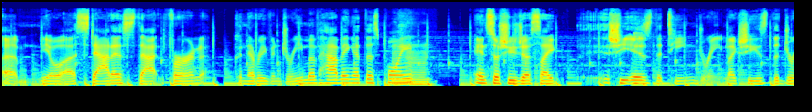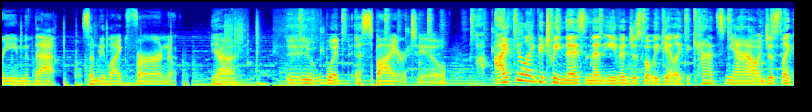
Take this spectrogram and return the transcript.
um, you know a status that Fern could never even dream of having at this point. And so she just like she is the teen dream. Like she's the dream that somebody like Fern Yeah. would aspire to. I feel like between this and then even just what we get, like the cat's meow and just like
